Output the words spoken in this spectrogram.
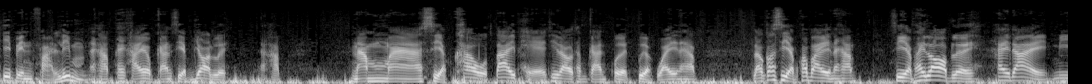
ที่เป็นฝานริ่มนะครับ คล้ายๆ กับการเสียบยอดเลยนะครับนำมาเสียบเข้าใต้แผลที่เราทำการเปิดเปลือกไว้นะครับ เราก็เสียบเข้าไปนะครับ เสียบให้รอบเลย ให้ได้มี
